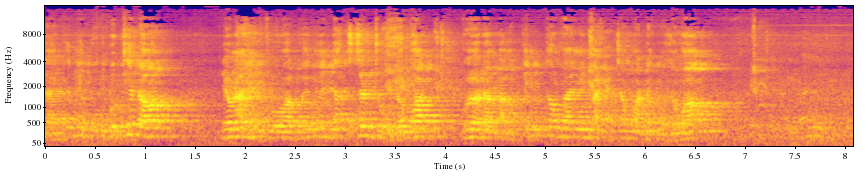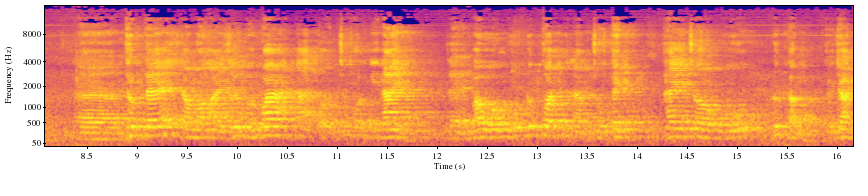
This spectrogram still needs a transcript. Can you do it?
giải quyết nhiệm vụ bức thiết đó. Điều này phù hợp với nguyên tắc dân chủ đồng thuận vừa đảm bảo tính công khai minh bạch trong hoạt động của dòng họ. Ờ, thực tế dòng họ hải dương vừa qua đã tổ chức hội nghị này để bầu ông vũ đức tuấn làm chủ tịch thay cho vũ đức cẩm từ trần.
